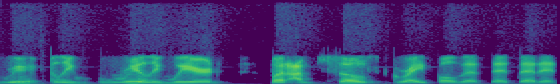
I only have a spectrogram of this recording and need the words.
really, really weird. But I'm so grateful that, that that it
